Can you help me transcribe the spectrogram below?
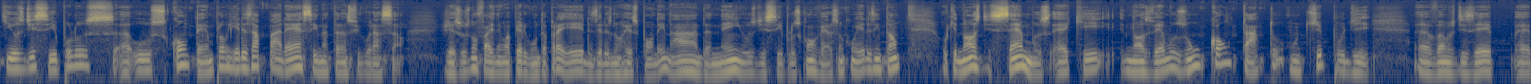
que os discípulos uh, os contemplam e eles aparecem na transfiguração. Jesus não faz nenhuma pergunta para eles, eles não respondem nada, nem os discípulos conversam com eles. Então, o que nós dissemos é que nós vemos um contato, um tipo de, eh, vamos dizer, eh,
